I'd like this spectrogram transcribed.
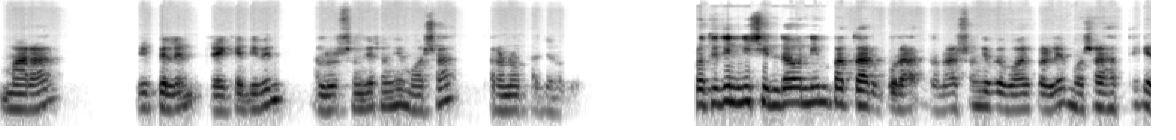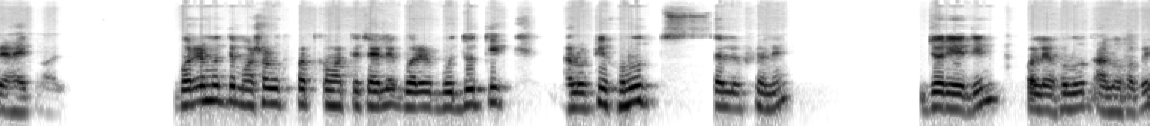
মারা রিপেলেন্ট রেখে দিবেন আলুর সঙ্গে সঙ্গে মশা তাড়ানোর কাজে হবে। প্রতিদিন নিষিদ্ধা ও নিম পাতার গুঁড়া ধনার সঙ্গে ব্যবহার করলে মশার হাত থেকে রেহাই পাওয়া যায়। ঘরের মধ্যে মশার উৎপাত কমাতে চাইলে ঘরের বৈদ্যুতিক আলুটি হলুদ সলিউশনে জড়িয়ে দিন, ফলে হলুদ আলু হবে।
